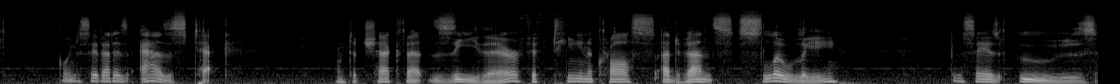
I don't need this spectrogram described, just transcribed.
I'm going to say that is Aztec. Want to check that Z there. 15 across, advance slowly going to say is ooze.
